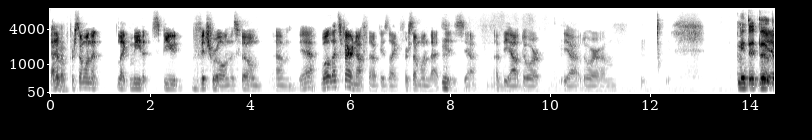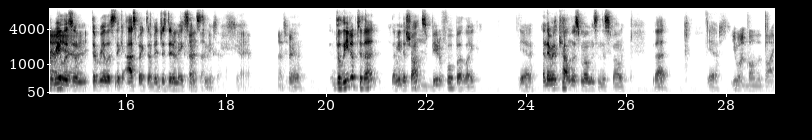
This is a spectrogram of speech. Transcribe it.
I don't know. For someone that like me that spewed vitriol on this film, um, yeah. Well, that's fair enough though, because like for someone that is Mm. yeah of the outdoor, the outdoor. Um, I mean the the, the realism, yeah. the realistic aspect of it just didn't that- make sense that to me. sense. Yeah, yeah. That's fair. Yeah. The lead up to that, I mean, the shots Mm. beautiful, but like, yeah. And there were countless moments in this film that, yeah. You weren't bothered by.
